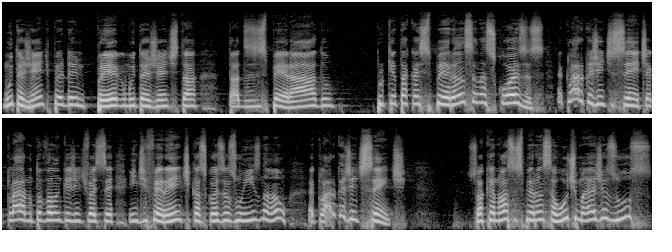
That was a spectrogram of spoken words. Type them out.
Muita gente perdeu emprego, muita gente está tá desesperado, porque está com a esperança nas coisas. É claro que a gente sente, é claro, não estou falando que a gente vai ser indiferente com as coisas ruins, não. É claro que a gente sente. Só que a nossa esperança última é Jesus.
